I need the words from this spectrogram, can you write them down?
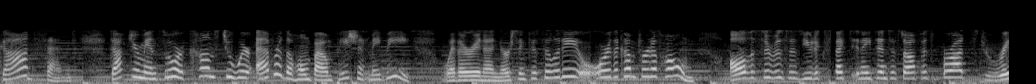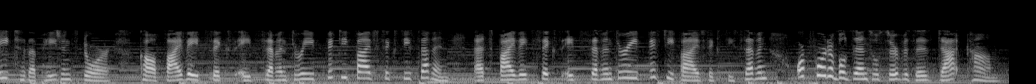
godsend. Dr. Mansour comes to wherever the homebound patient may be, whether in a nursing facility or the comfort of home. All the services you'd expect in a dentist office brought straight to the patient's door. Call 586 873 5567. That's 586 873 5567 or portabledentalservices.com.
